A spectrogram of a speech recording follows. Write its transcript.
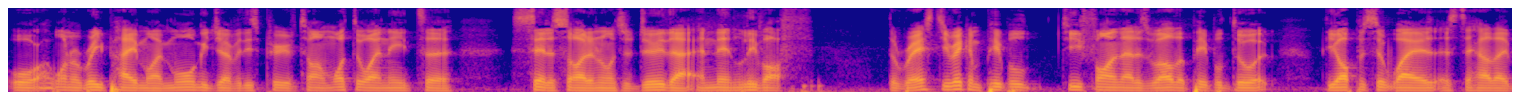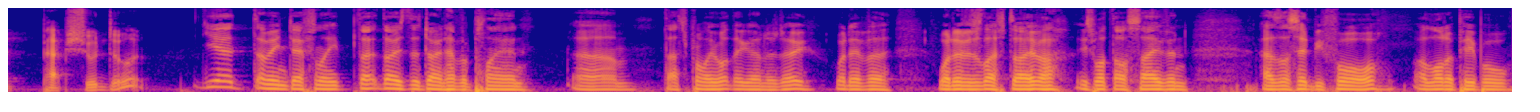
or I want to repay my mortgage over this period of time. What do I need to set aside in order to do that, and then live off the rest? Do you reckon people? Do you find that as well that people do it the opposite way as to how they perhaps should do it? Yeah, I mean, definitely. Th- those that don't have a plan, um, that's probably what they're going to do. Whatever whatever's left over is what they'll save. And as I said before, a lot of people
